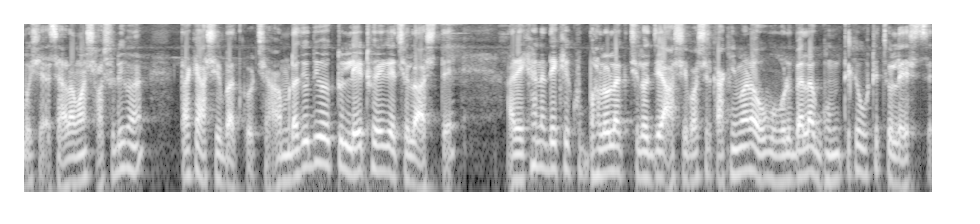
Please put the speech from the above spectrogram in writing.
বসে আছে। আর আমার শাশুড়ি মা তাকে আশীর্বাদ করছে। আমরা যদিও একটু লেট হয়ে গেছিল আসতে, আর এখানে দেখে খুব ভালো লাগছিল যে আশেপাশের কাকিমারাও ভোরবেলা ঘুম থেকে উঠে চলে এসছে।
